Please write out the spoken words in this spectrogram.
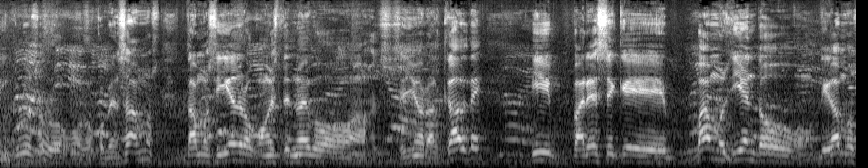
incluso lo, comenzamos, estamos siguiéndolo con este nuevo señor alcalde y parece que vamos yendo, digamos,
